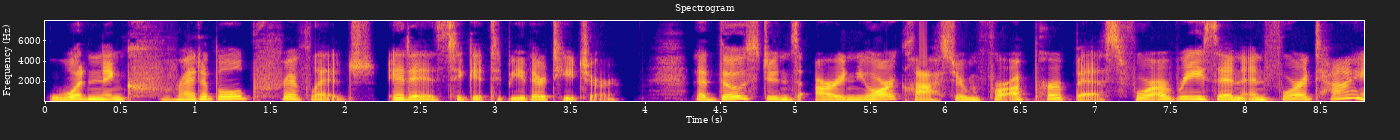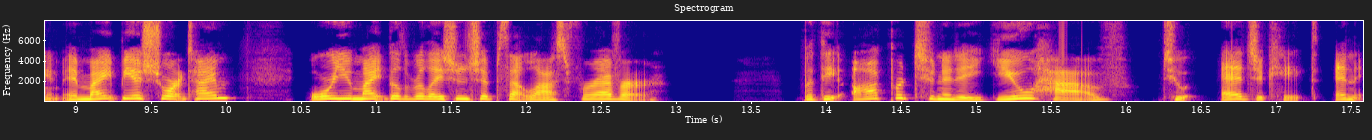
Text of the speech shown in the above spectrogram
what an incredible privilege it is to get to be their teacher. That those students are in your classroom for a purpose, for a reason, and for a time. It might be a short time, or you might build relationships that last forever. But the opportunity you have to educate and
